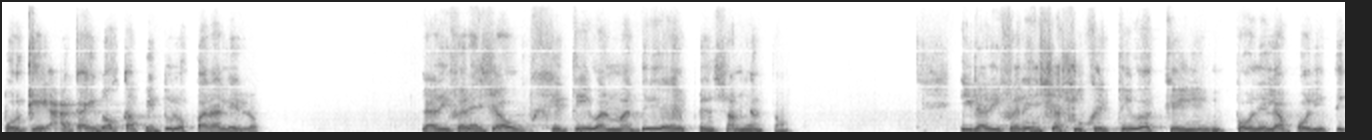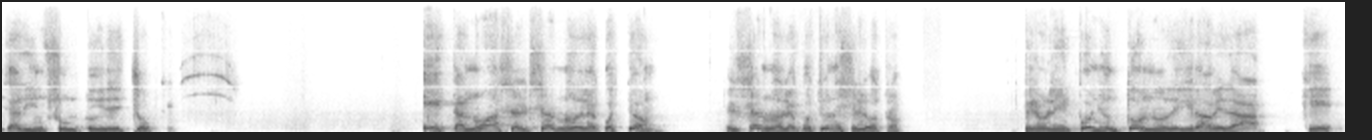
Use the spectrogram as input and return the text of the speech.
Porque acá hay dos capítulos paralelos. La diferencia objetiva en materia de pensamiento y la diferencia subjetiva que impone la política de insulto y de choque. Esta no hace el cerno de la cuestión. El cerno de la cuestión es el otro. Pero le pone un tono de gravedad que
